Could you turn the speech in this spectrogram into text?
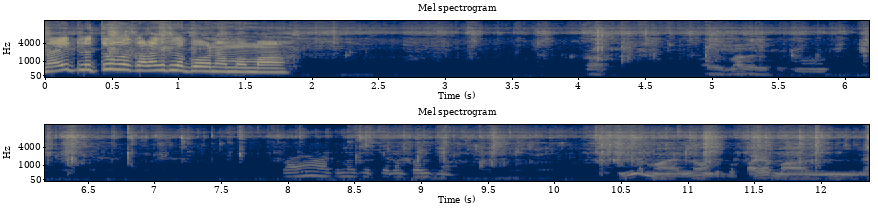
நைட்டில் தூக்க கலக்கத்தில் போகணும் மாமா? அது மேலே இருக்கு பயம் ஆட்டமாக சுத்தலாம் போய்க்கலாம் இல்லைம்மா எல்லாம் வந்து இப்போ பழம்மா இந்த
